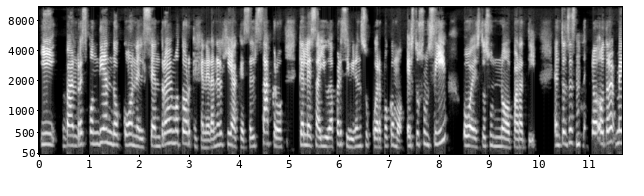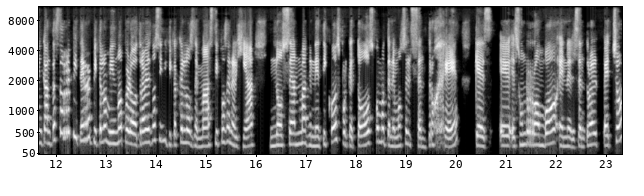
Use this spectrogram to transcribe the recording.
Y van respondiendo con el centro de motor que genera energía, que es el sacro, que les ayuda a percibir en su cuerpo como esto es un sí o esto es un no para ti. Entonces, otra, me encanta esto, repite y repite lo mismo, pero otra vez no significa que los demás tipos de energía no sean magnéticos, porque todos como tenemos el centro G, que es, eh, es un rombo en el centro del pecho,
